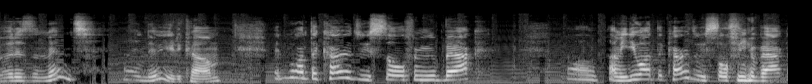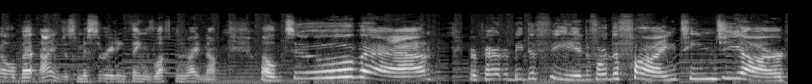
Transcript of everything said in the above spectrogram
if it isn't Mint, I knew you'd come. I'd want the cards we stole from you back. Oh, I mean, you want the cards we stole from you back, I'll bet. I'm just misreading things left and right now. Well, too bad. Prepare to be defeated for defying Team GR.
